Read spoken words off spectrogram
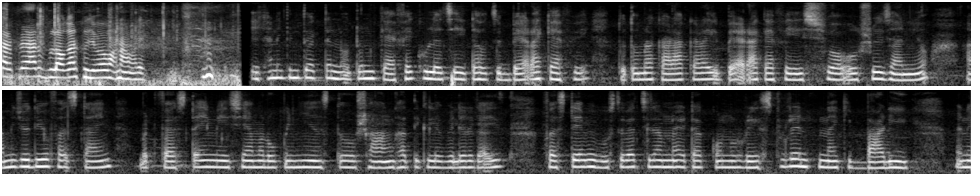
তারপরে আর ব্লগার খুঁজে পাবো না আমারে। এখানে কিন্তু একটা নতুন ক্যাফে খুলেছে, এটা হচ্ছে বেড়া ক্যাফে। তো তোমরা কারা কারা এই বেড়া ক্যাফে এসছো অবশ্যই জানিও। আমি যদিও first time but first time এসে আমার ওপিনিয়ন্স তো সাংঘাতিক লেভেলের গাইজ ফার্স্টে আমি বুঝতে পারছিলাম না এটা কোনো রেস্টুরেন্ট নাকি বাড়ি। মানে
